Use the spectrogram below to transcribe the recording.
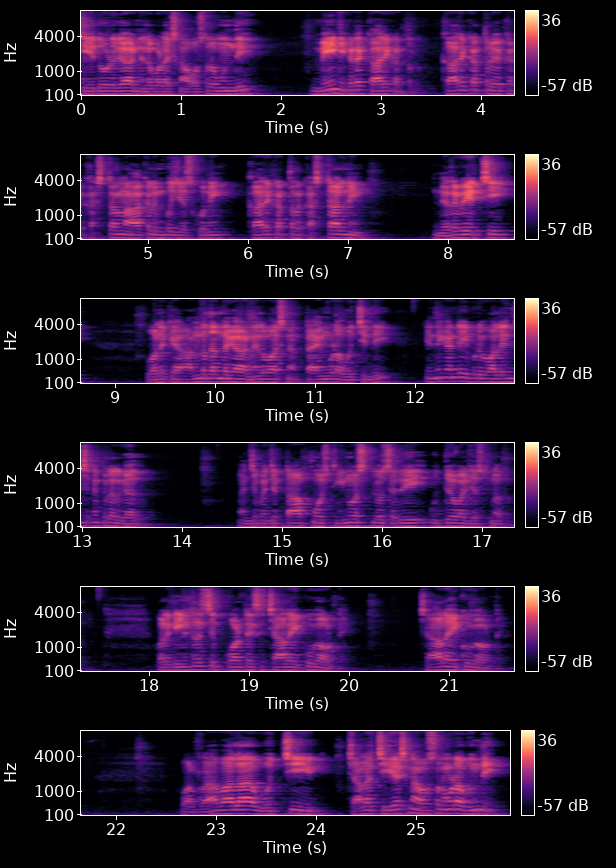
చేదోడుగా నిలబడాల్సిన అవసరం ఉంది. మెయిన్ ఇక్కడ కార్యకర్తలు. కార్యకర్తల యొక్క కష్టాలను ఆకలింపు చేసుకొని కార్యకర్తల కష్టాలని నెరవేర్చి వాళ్ళకి అండదండగా నిలవాల్సిన టైం కూడా వచ్చింది. ఎందుకంటే ఇప్పుడు వాళ్ళు ఏం చిన్నపిల్లలు కాదు. మంచి మంచి టాప్ మోస్ట్ యూనివర్సిటీలో చదివి ఉద్యోగాలు చేస్తున్నారు. వాళ్ళకి లీడర్షిప్ క్వాలిటీస్ చాలా ఎక్కువగా ఉంటాయి. చాలా ఎక్కువగా ఉంటాయి. వాళ్ళు రావాలా వచ్చి చాలా చేయాల్సిన అవసరం కూడా ఉంది.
